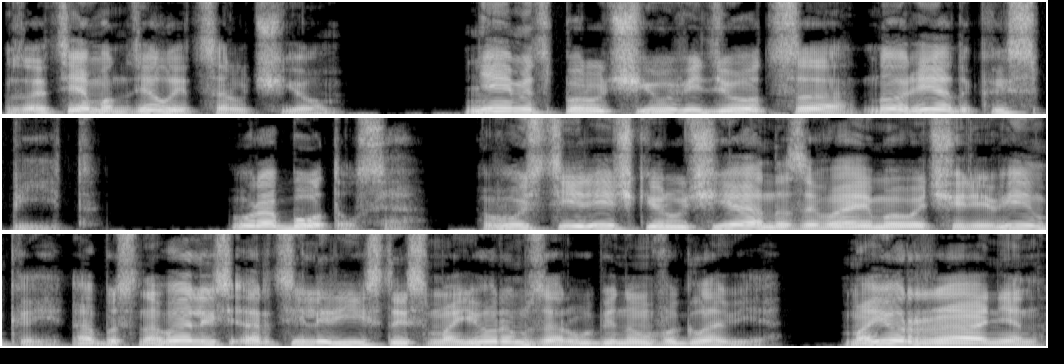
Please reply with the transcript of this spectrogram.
затем он делается ручьем. Немец по ручью ведется, но редок и спит. Уработался. В устье речки ручья, называемого Черевинкой, обосновались артиллеристы с майором Зарубиным во главе. Майор ранен,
